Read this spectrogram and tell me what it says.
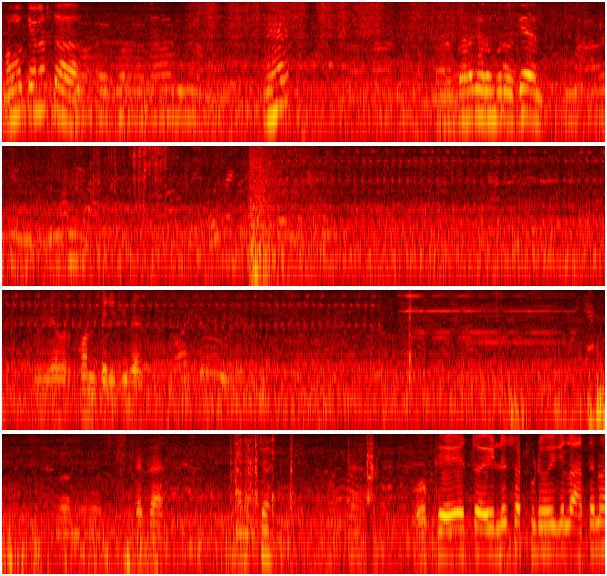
মোমো কেন আছো? হ্যাঁ? গরম গরম গরম কেন আবার কোন তেল দিবেন টাকার। এটা ওকে তো এইগুলো শর্টফুট হয়ে গেল হাতে না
